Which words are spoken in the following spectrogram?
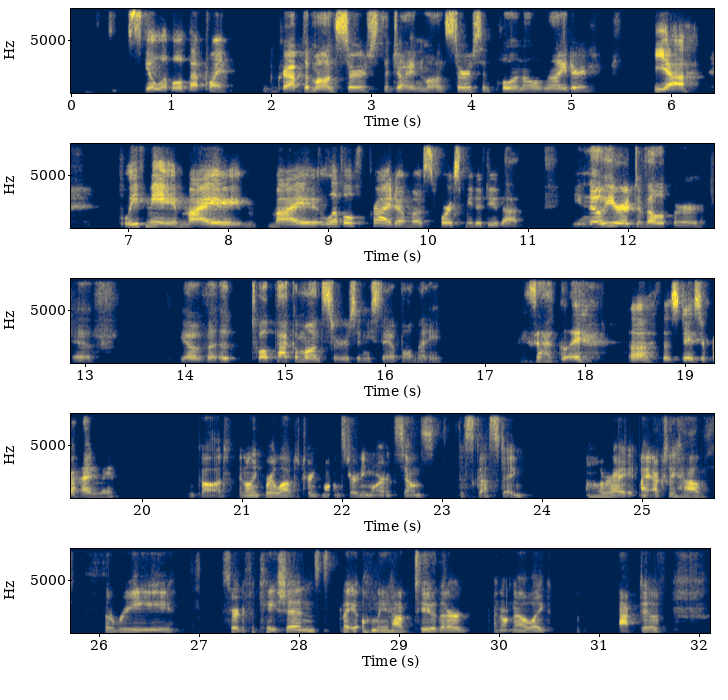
skill level at that point. Grab the monsters, the giant monsters, and pull an all nighter. Yeah, believe me, my my level of pride almost forced me to do that. You know you're a developer if you have a 12 pack of monsters and you stay up all night. Exactly. Uh, those days are behind me. Thank God. I don't think we're allowed to drink monster anymore. It sounds disgusting. All right. I actually have three certifications, but I only have two that are I don't know, like active.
